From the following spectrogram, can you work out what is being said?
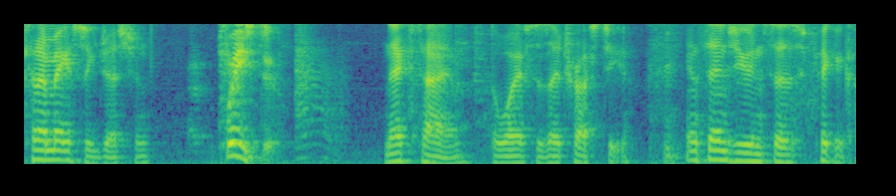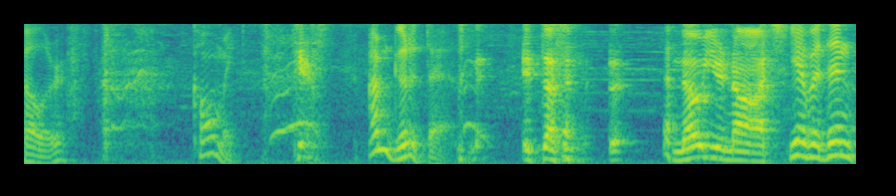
Can I make a suggestion? Please do. Next time the wife says, I trust you, and sends you and says, pick a color, call me. I'm good at that. It doesn't. uh, no, you're not. Yeah, but then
